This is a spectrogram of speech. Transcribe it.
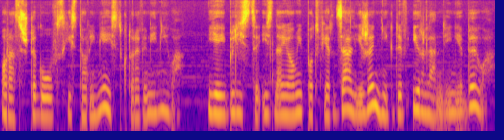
oraz szczegółów z historii miejsc, które wymieniła. Jej bliscy i znajomi potwierdzali, że nigdy w Irlandii nie była.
